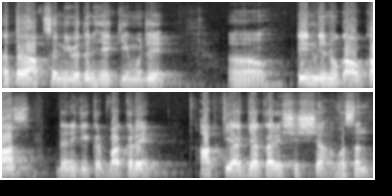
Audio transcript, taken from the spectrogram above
अतः आपसे निवेदन है कि मुझे तीन दिनों का अवकाश देने की कृपा करें। आपकी आज्ञाकारी शिष्य वसंत,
